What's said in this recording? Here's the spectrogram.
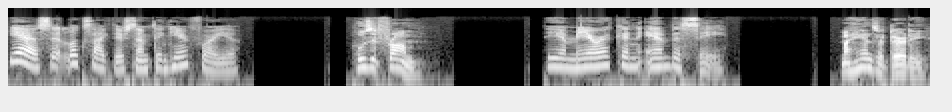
Yes, it looks like there's something here for you. Who's it from? The American Embassy. My hands are dirty.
